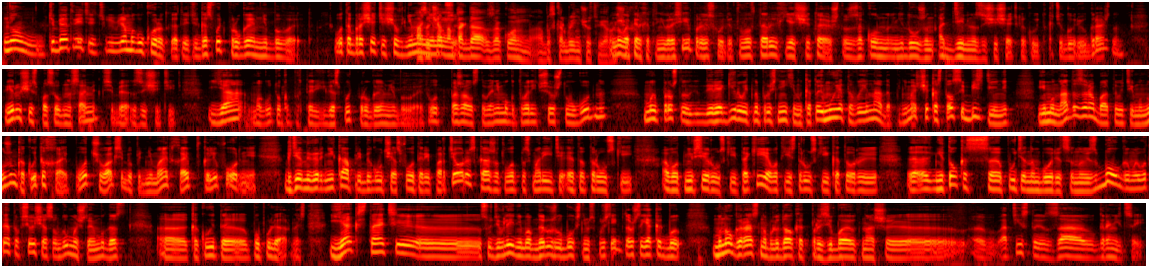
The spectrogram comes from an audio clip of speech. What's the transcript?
Ну, тебе ответить, я могу коротко ответить. Господь поругаем не бывает. Вот обращать еще внимание. А зачем на... нам тогда закон об оскорблении чувств верующих? Ну, во-первых, это не в России происходит. Во-вторых, я считаю, что закон не должен отдельно защищать какую-то категорию граждан. Верующие способны сами себя защитить. Я могу только повторить, Господь поругаем не бывает. Вот, пожалуйста, они могут творить все, что угодно, Мы просто реагировать на брусники, на которые ему этого и надо. Понимаешь, человек остался без денег, ему надо зарабатывать, ему нужен какой-то хайп. Вот чувак себе поднимает хайп в Калифорнии, где наверняка прибегут сейчас фоторепортеры, скажут, вот посмотрите, этот русский, а вот не все русские такие, а вот есть русские, которые э, не только с Путиным борются, но и с Богом, и вот это все сейчас он думает, что ему даст э, какую-то популярность. Я, кстати, э, с удивлением обнаружил, бог с ним, с Прусник, потому что я как бы много раз наблюдал, как прозябают наши э, э, артисты за границей.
